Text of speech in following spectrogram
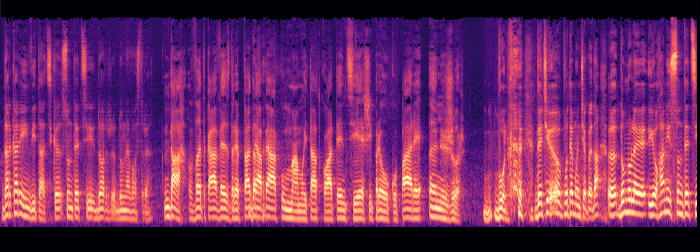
Dar care invitați? Că sunteți doar dumneavoastră Da, văd că aveți dreptate, da. abia acum m-am uitat cu atenție și preocupare în jur Bun, deci uh, putem începe, da? Uh, Domnule Iohannis, sunteți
